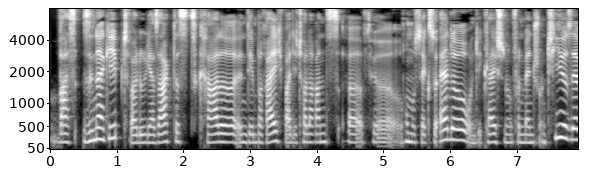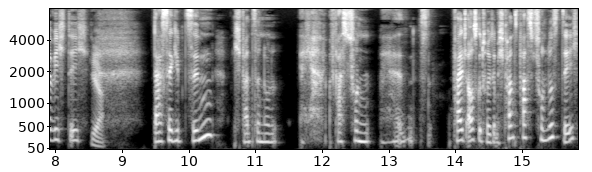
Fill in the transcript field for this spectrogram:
was Sinn ergibt, weil du ja sagtest, gerade in dem Bereich war die Toleranz äh, für Homosexuelle und die Gleichstellung von Mensch und Tier sehr wichtig. Ja. Das ergibt Sinn. Ich fand es dann nur ja, fast schon ja, falsch ausgedrückt, aber ich fand es fast schon lustig,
